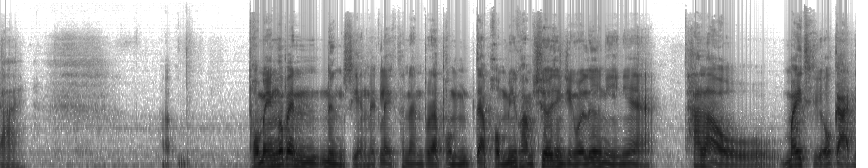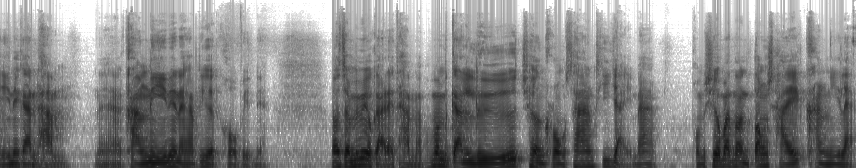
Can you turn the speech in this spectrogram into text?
ได้ ผมเองก็เป็นหนึ่งเสียงเล็ก ๆ เท่านั้นแต่ผมแต่ผมมีความเชื่อจริง ๆ ว่าเรื่องนี้เนี่ยถ้าเราไม่ถือโอกาสนี้ในการทำนะครั้งนี้เนี่ยนะครับที่เกิดโควิดเนี่ยเราจะไม่มีโอกาสได้ทำเพราะมันเป็นการลื้อเชิงโครงสร้างที่ใหญ่มาก ผมเชื่อว่ามันต้องใช้ครั้งนี้แหละ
